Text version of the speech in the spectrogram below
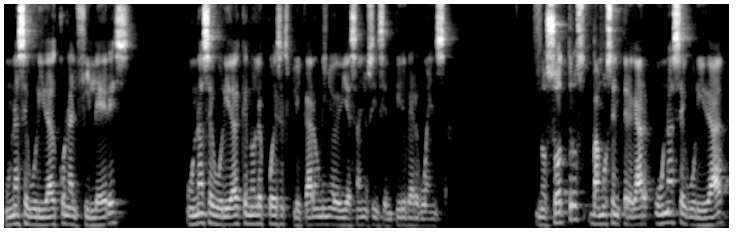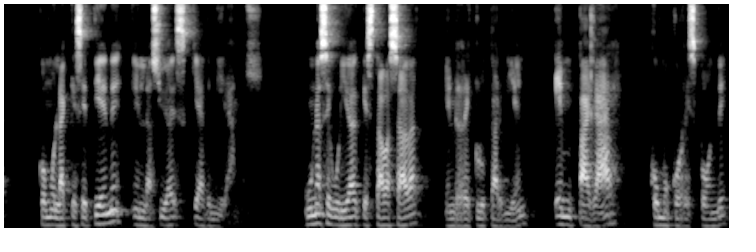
una seguridad con alfileres, una seguridad que no le puedes explicar a un niño de 10 años sin sentir vergüenza. Nosotros vamos a entregar una seguridad como la que se tiene en las ciudades que admiramos. Una seguridad que está basada en reclutar bien, en pagar como corresponde,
